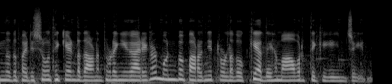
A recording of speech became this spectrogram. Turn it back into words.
എന്നത് പരിശോധിക്കേണ്ടതാണ് തുടങ്ങിയ കാര്യങ്ങൾ മുൻപ് പറഞ്ഞിട്ടുള്ളതൊക്കെ അദ്ദേഹം ആവർത്തിക്കുകയും ചെയ്യുന്നു.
